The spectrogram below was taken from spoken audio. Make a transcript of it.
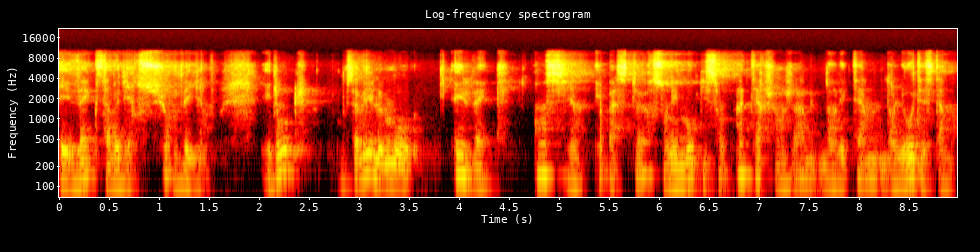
évêque, ça veut dire surveillant. Et donc, vous savez, le mot évêque, ancien et pasteur sont les mots qui sont interchangeables dans les termes dans le Haut Testament.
